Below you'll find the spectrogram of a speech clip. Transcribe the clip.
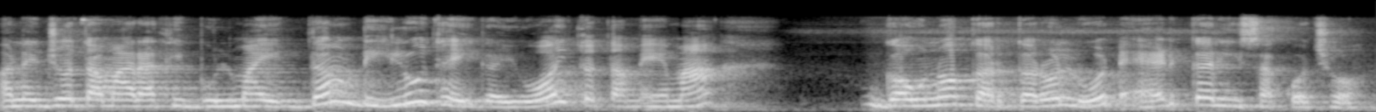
અને જો તમારાથી ભૂલમાં એકદમ ઢીલું થઈ ગયું હોય તો તમે એમાં ઘઉંનો કરકરો લોટ એડ કરી શકો છો.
